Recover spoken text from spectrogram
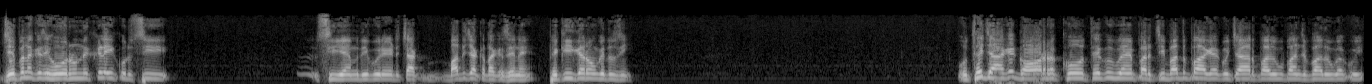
ਜੇ ਪਹਿਲਾਂ ਕਿਸੇ ਹੋਰ ਨੂੰ ਨਿਕਲੇ ਕੁਰਸੀ ਸੀਐਮ ਦੀ ਕੋਈ ਰੇਟ ਚੱਕ, ਵੱਧ ਚੱਕਤਾ ਕਿਸੇ ਨੇ ਫੇ ਕੀ ਕਰੋਗੇ ਤੁਸੀਂ? ਉੱਥੇ ਜਾ ਕੇ ਗੌਰ ਰੱਖੋ, ਉੱਥੇ ਕੋਈ ਐ ਪਰਚੀ ਵੱਧ ਪਾ ਗਿਆ, ਕੋਈ ਚਾਰ ਪਾ ਦੂ, ਪੰਜ ਪਾ ਦੂਗਾ ਕੋਈ।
